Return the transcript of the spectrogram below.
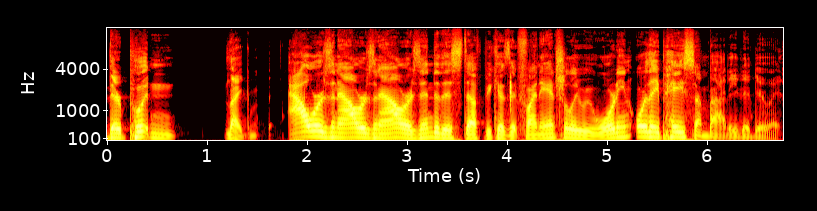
they're putting like hours and hours and hours into this stuff because it's financially rewarding, or they pay somebody to do it.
